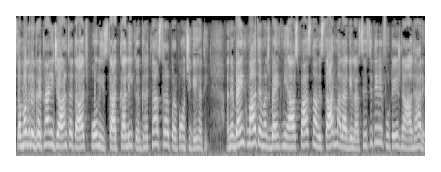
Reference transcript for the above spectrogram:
સમગ્ર ઘટનાની જાણ થતાં જ પોલીસ તાત્કાલિક ઘટના સ્થળ પર પહોંચી ગઈ હતી અને બેંકમાં તેમજ બેંકની આસપાસના વિસ્તારમાં લાગેલા સીસીટીવી ફૂટેજના આધારે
